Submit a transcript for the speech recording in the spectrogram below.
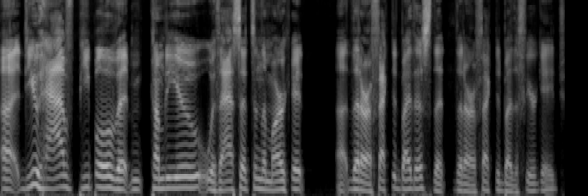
Uh, do you have people that come to you with assets in the market uh, that are affected by this, that, that are affected by the fear gauge?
